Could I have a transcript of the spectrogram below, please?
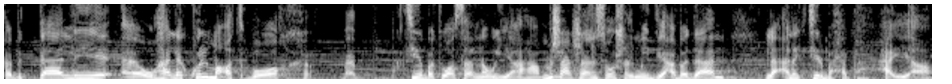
فبالتالي آه، وهلا كل ما أطبخ كثير بتواصل أنا وياها مش عشان social media ابدا لا أنا كثير بحبها حقيقة.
